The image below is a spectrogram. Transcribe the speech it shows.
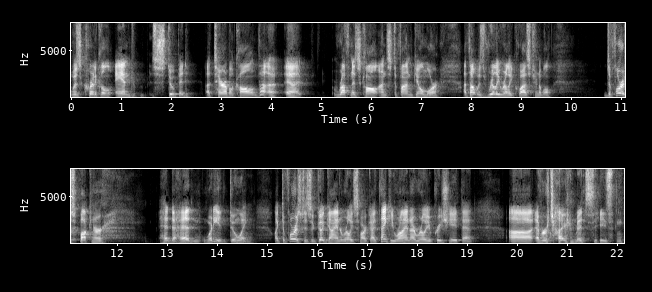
was critical and stupid. A terrible call. The uh, uh, roughness call on Stephon Gilmore, I thought was really, really questionable. DeForest Buckner, head to head, what are you doing? Like DeForest is a good guy and a really smart guy. Thank you, Ryan. I really appreciate that. Uh, ever retired midseason.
